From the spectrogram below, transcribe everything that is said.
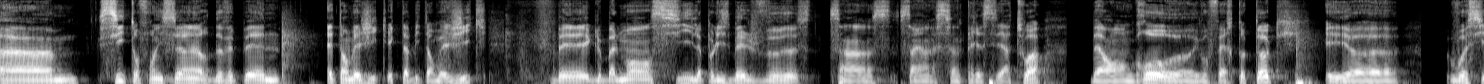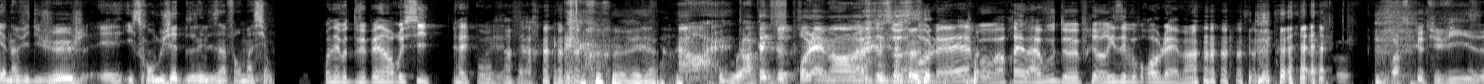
Euh, si ton fournisseur de VPN est en Belgique et que tu habites en Belgique, ben, globalement, si la police belge veut s'in- s'in- s'intéresser à toi, ben, en gros, euh, ils vont faire toc-toc et euh, voici un avis du juge et ils seront obligés de donner des informations. Prenez votre VPN en Russie. Là, ils pourront rien faire. Alors, euh, t'auras peut-être d'autres problèmes. Hein. D'autres d'autres problèmes. Bon, après, à vous de prioriser vos problèmes. hein. Voilà, faut voir ce que tu vises.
